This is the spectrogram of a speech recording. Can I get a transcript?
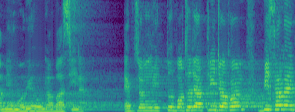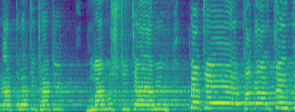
আমি মরেও না, বাঁচি না। একজন মৃত্যু পথযাত্রী যখন বিছানায় কাতরাতে থাকে, মানুষটি চায় আমি বেঁচে থাকার চাইতে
